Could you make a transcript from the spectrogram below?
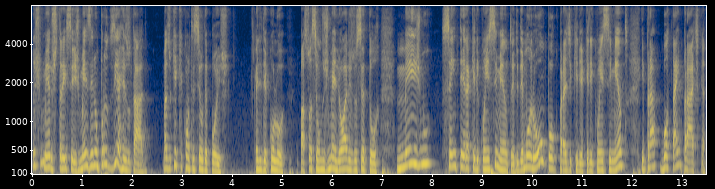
nos primeiros três, seis meses, ele não produzia resultado. Mas o que, que aconteceu depois? Ele decolou, passou a ser um dos melhores do setor, mesmo sem ter aquele conhecimento. Ele demorou um pouco para adquirir aquele conhecimento e para botar em prática,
